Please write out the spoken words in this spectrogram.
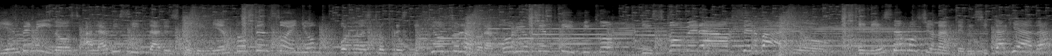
Bienvenidos a la visita Descubrimientos del Sueño por nuestro prestigioso laboratorio científico Discovera Observatio. En esta emocionante visita guiada,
